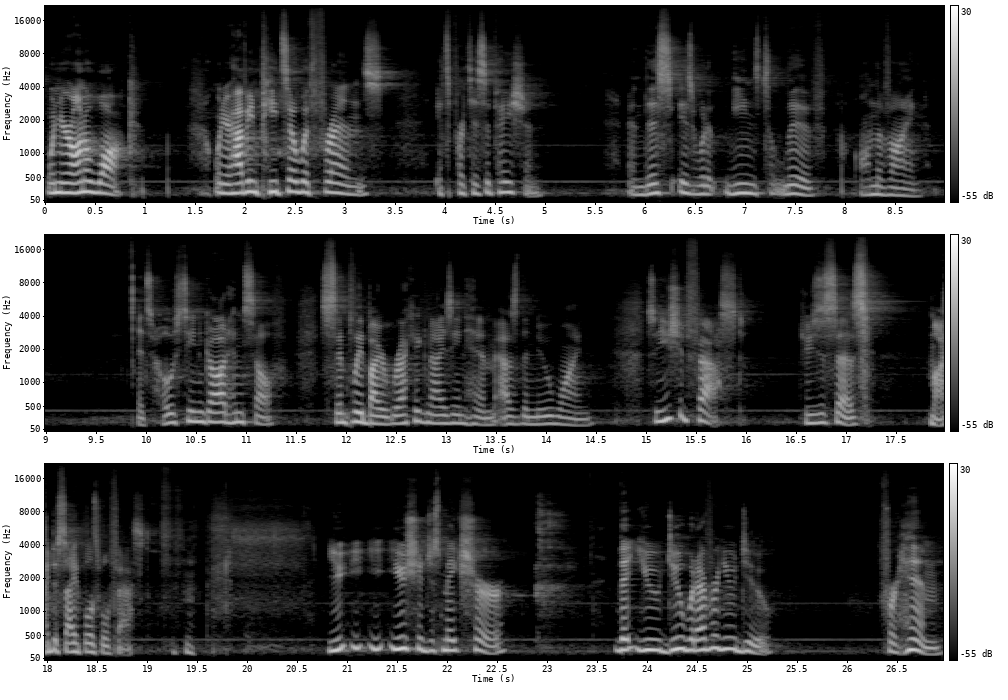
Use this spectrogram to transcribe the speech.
when you're on a walk, when you're having pizza with friends, it's participation. And this is what it means to live on the vine. It's hosting God Himself simply by recognizing Him as the new wine. So you should fast. Jesus says, My disciples will fast. you, you, you should just make sure that you do whatever you do for Him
